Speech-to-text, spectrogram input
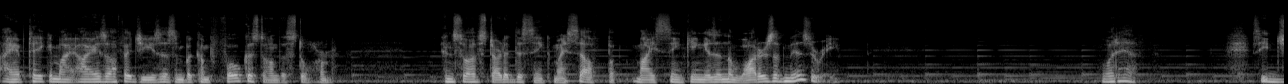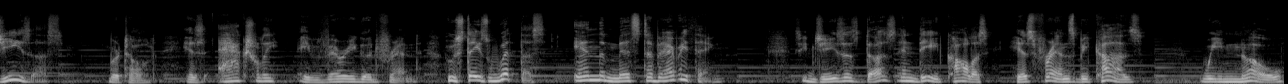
I have taken my eyes off of Jesus and become focused on the storm. And so I've started to sink myself, but my sinking is in the waters of misery. What if? See, Jesus, we're told, is actually a very good friend who stays with us in the midst of everything. See, Jesus does indeed call us his friends because we know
